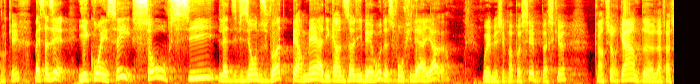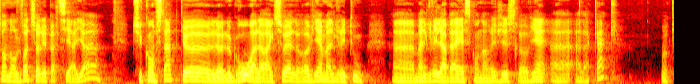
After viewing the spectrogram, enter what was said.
OK? Ben, c'est-à-dire, il est coincé, sauf si la division du vote permet à des candidats libéraux de se faufiler ailleurs. Oui, mais c'est pas possible parce que quand tu regardes la façon dont le vote se répartit ailleurs, tu constates que le, gros à l'heure actuelle revient malgré tout, euh, malgré la baisse qu'on enregistre, revient à, la CAC. OK?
